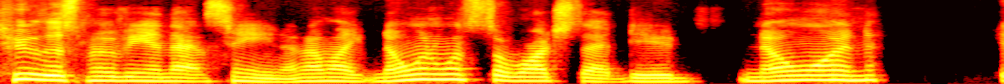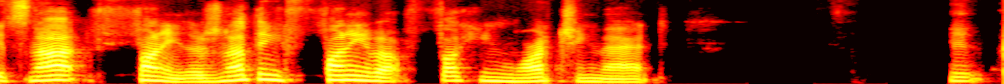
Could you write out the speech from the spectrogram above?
to this movie in that scene. And I'm like, no one wants to watch that, dude. No one. It's not funny. There's nothing funny about fucking watching that. It,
